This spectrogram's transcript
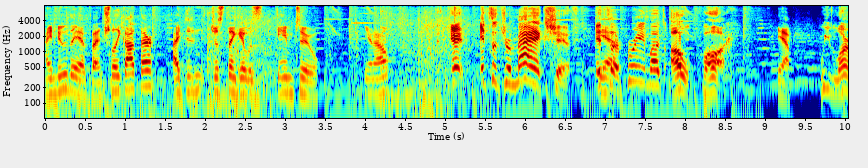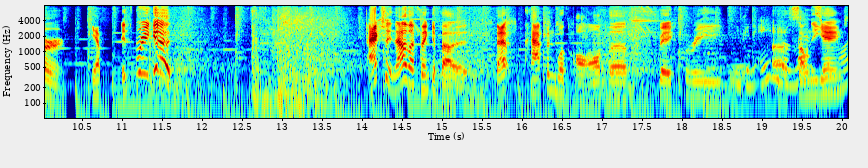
I knew they eventually got there. I didn't just think it was game two, you know? It, it's a dramatic shift. It's Yeah. a pretty much, oh, fuck. Yep, We learn. yep. It's pretty good. Actually, now that I think about it, that happened with all the big three. You can aim Uh, your Sony games?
